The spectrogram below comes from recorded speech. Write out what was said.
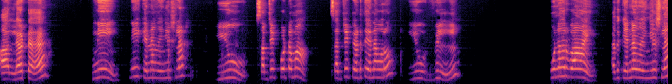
ஆர் லெட்டர் நீ நீக்கு என்னங்க இங்கிலீஷில்? யூ சப்ஜெக்ட் போட்டோமா? சப்ஜெக்ட் எடுத்து என்ன வரும்? யூ வில் உணர்வாய். அதுக்கு என்னங்க இங்கிலீஷில்?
